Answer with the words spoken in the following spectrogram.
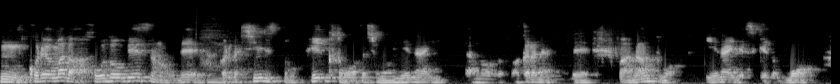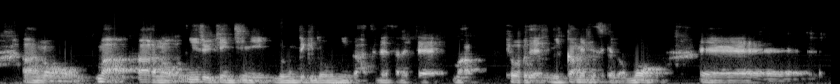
うん、これはまだ報道ベースなので、はい、これが真実ともフェイクとも私も言えない、あの、わからないので、まあ、なんとも言えないですけども、あの、まあ、あの、21日に部分的動員が発令されて、まあ、今日で3日目ですけども、えー、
